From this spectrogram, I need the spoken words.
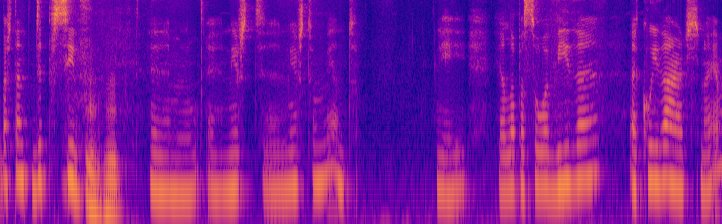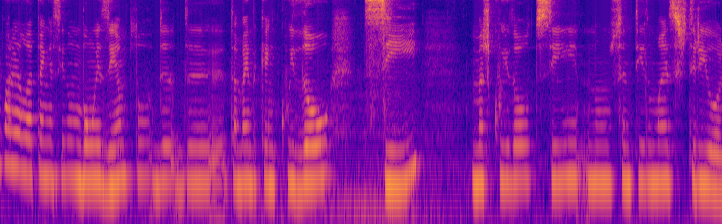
bastante depressivo Uhum. hum, eh, neste, neste momento. E ela passou a vida a cuidar, não é? Embora ela tenha sido um bom exemplo de, de- também de quem cuidou de si, mas cuidou de si num sentido mais exterior,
